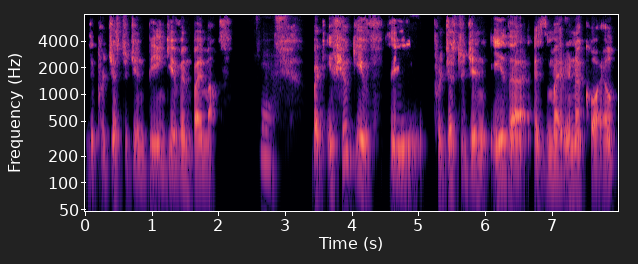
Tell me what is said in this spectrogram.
the progestogen being given by mouth. Yes. But if you give the progestogen either as the Mirena coil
